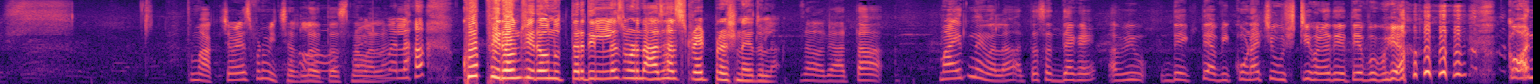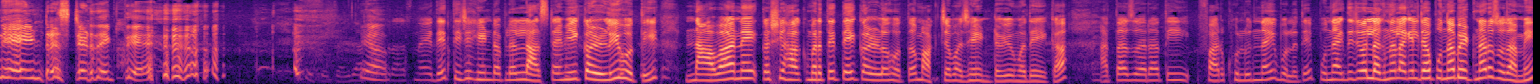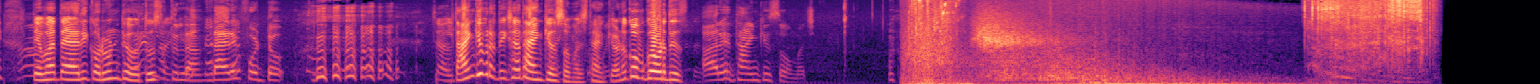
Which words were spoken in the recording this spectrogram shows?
तू मागच्या वेळेस पण विचारलं होतंस ना मला. मला खूप फिरवून फिरवून उत्तर दिलेलंच म्हणून आज हा स्ट्रेट प्रश्न आहे तुला. जाऊ दे आता माहीत नाही मला. आता सध्या काय अभि देखते अभि कोणाची उष्टी हळद येते बघूया. कोण हे इंटरेस्टेड देखते. Yeah. त्रास नाही देत. तिची हिंट आपल्याला लास्ट टाइम ही कळली होती. नावाने कशी हाक मारते ते कळलं होतं मागच्या माझ्या इंटरव्ह्यू मध्ये एका. आता जरा ती फार खुलून नाही बोलते. पुन्हा एकदा जेव्हा लग्न लागेल तेव्हा पुन्हा भेटणारच होत आम्ही. तेव्हा तयारी करून ठेवतो तुला. डायरेक्ट फोटो चल thank you Pratiksha. Thank you so much thank you आणि खूप गोड दिसत अरे thank you so much Thank you.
